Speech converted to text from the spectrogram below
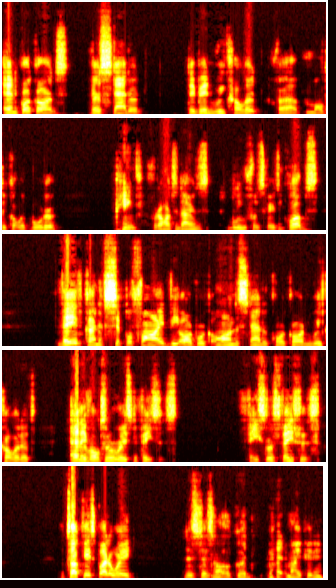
And court cards, they're standard. They've been recolored for a multicolored border. Pink for the hearts and diamonds, blue for the spades and clubs. They've kind of simplified the artwork on the standard court card and recolored it, and they've also erased the faces. Faceless faces. The tuck case, by the way, this does not look good, in my opinion.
